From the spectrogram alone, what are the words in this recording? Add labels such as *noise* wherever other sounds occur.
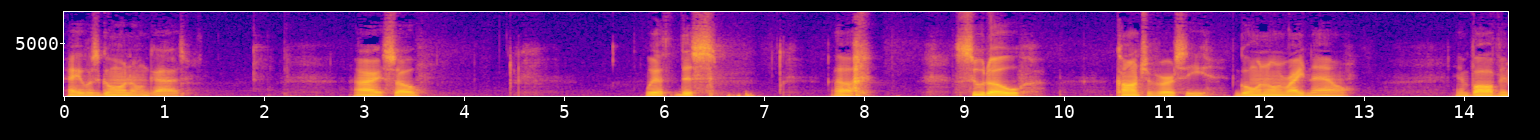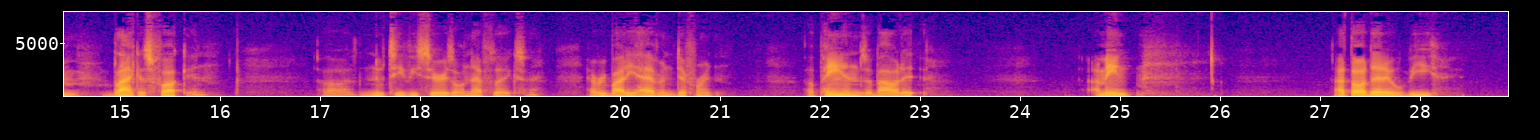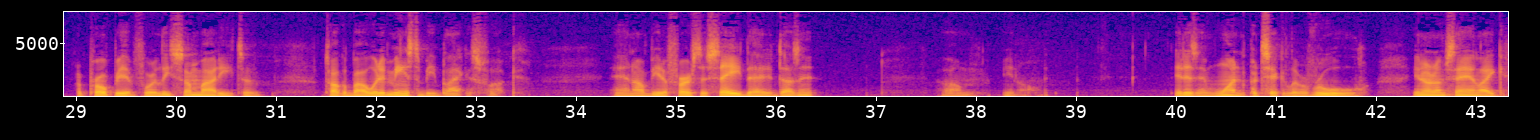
Hey, what's going on, guys? Alright, so with this uh, *laughs* pseudo controversy going on right now involving Black as Fuck and uh, new TV series on Netflix, and everybody having different opinions about it. I mean, I thought that it would be appropriate for at least somebody to talk about what it means to be black as fuck. And I'll be the first to say that it doesn't, um, you know, it isn't one particular rule. You know what I'm saying? Like,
